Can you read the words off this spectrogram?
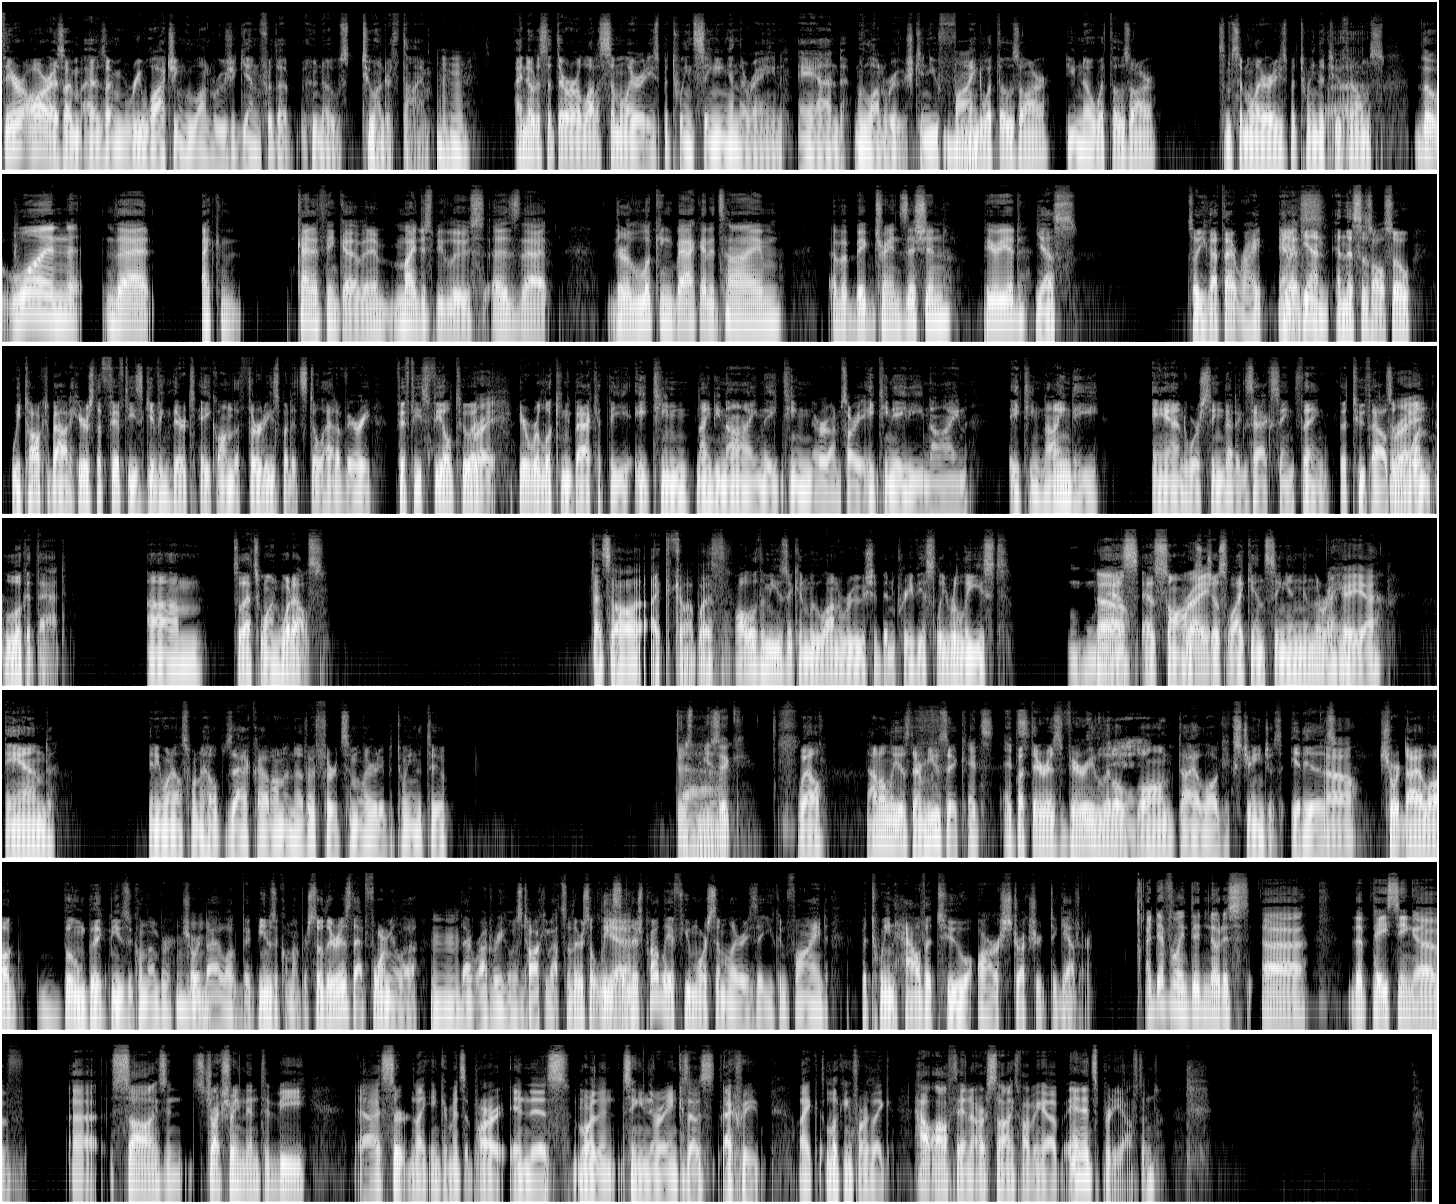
there are as I'm as I'm rewatching Moulin Rouge again for the who knows 200th time. Mhm. I noticed that there are a lot of similarities between Singing in the Rain and Moulin Rouge. Can you find what those are? Do you know what those are? Some similarities between the two uh, films? The one that I can kind of think of, and it might just be loose, is that they're looking back at a time of a big transition period. Yes. So you got that right. And Yes. again, and this is also we talked about here's the 50s giving their take on the 30s, but it still had a very 50s feel to it. Right. Here we're looking back at the 1899, 18 or I'm sorry, 1889, 1890 and we're seeing that exact same thing. The 2001 Right. look at that. Um so that's one. What else? That's all I could come up with. All of the music in Moulin Rouge had been previously released Mhm. Oh, as as songs right. just like in Singing in the Rain. okay, yeah. And anyone else want to help Zach out on another third similarity between the two? There's Uh, music. Well, not only is there music, It's it's but there is very little Yeah. long dialogue exchanges. It is Oh, short dialogue, boom, big musical number, short Mhm. dialogue, big musical number. So there is that formula Mhm. that Rodrigo was talking about. So there's at least, Yeah. and there's probably a few more similarities that you can find between how the two are structured together. I definitely did notice uh, the pacing of uh, songs and structuring them to be uh, certain like increments apart in this more than singing the rain because I was actually like looking for like how often are songs popping up and it's pretty often.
